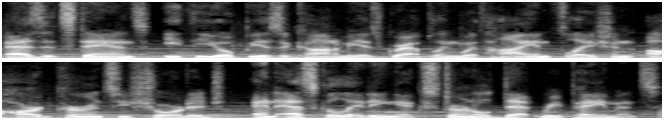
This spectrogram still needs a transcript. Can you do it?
As it stands, Ethiopia's economy is grappling with high inflation, a hard currency shortage, and escalating external debt repayments.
